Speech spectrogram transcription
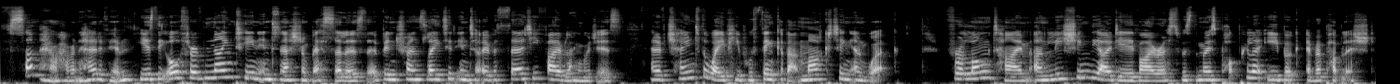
somehow haven't heard of him, he is the author of 19 international bestsellers that have been translated into over 35 languages and have changed the way people think about marketing and work. For a long time, Unleashing the Idea Virus was the most popular ebook ever published,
